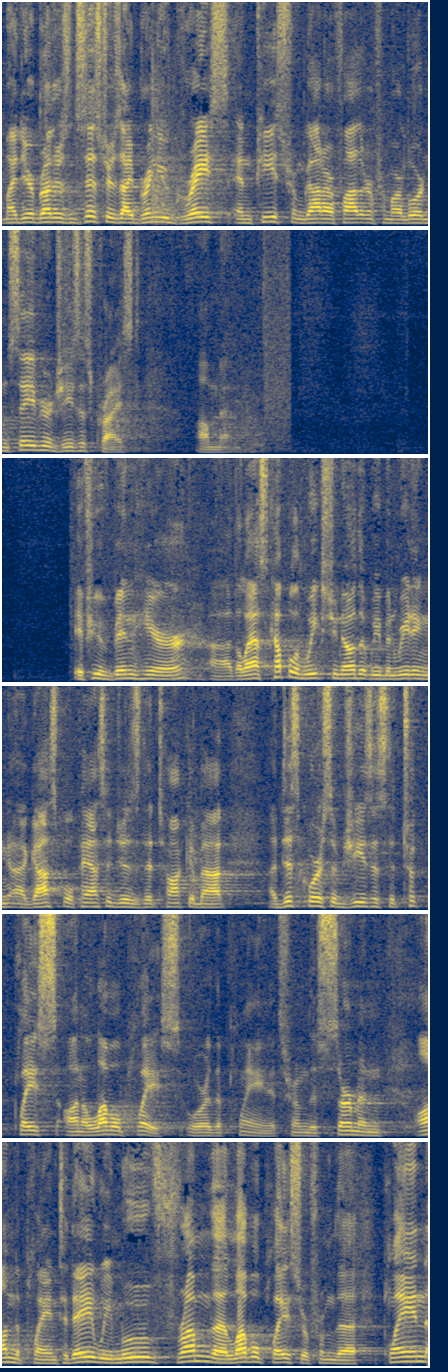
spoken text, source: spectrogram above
My dear brothers and sisters, I bring you grace and peace from God our Father and from our Lord and Savior, Jesus Christ. Amen. If you've been here uh, the last couple of weeks, you know that we've been reading uh, gospel passages that talk about a discourse of Jesus that took place on a level place or the plain. It's from the Sermon on the Plain. Today we move from the level place or from the plain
